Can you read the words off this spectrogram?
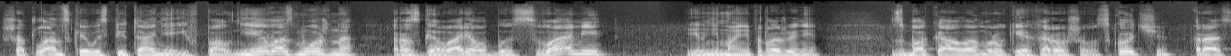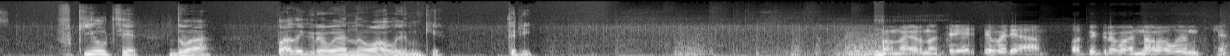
шотландское воспитание и вполне возможно разговаривал бы с вами, и, внимание, предложение, с бокалом в руке хорошего скотча, раз, в килте, два, подыгрывая на волынке, три. Ну, наверное, третий вариант. Подыгрывая на волынке.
